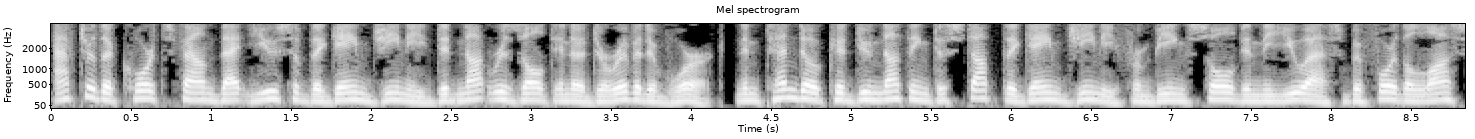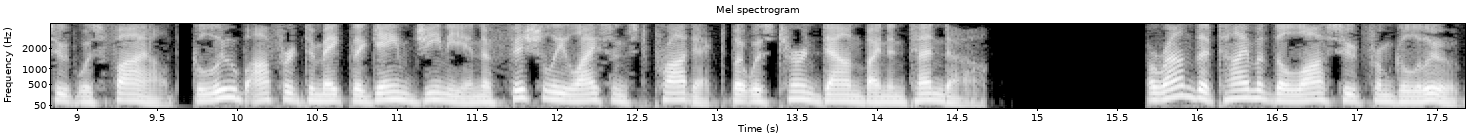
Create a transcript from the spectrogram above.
after the courts found that use of the Game Genie did not result in a derivative work, Nintendo could do nothing to stop the Game Genie from being sold in the US before the lawsuit was filed. Galoob offered to make the Game Genie an officially licensed product but was turned down by Nintendo. Around the time of the lawsuit from Galoob,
